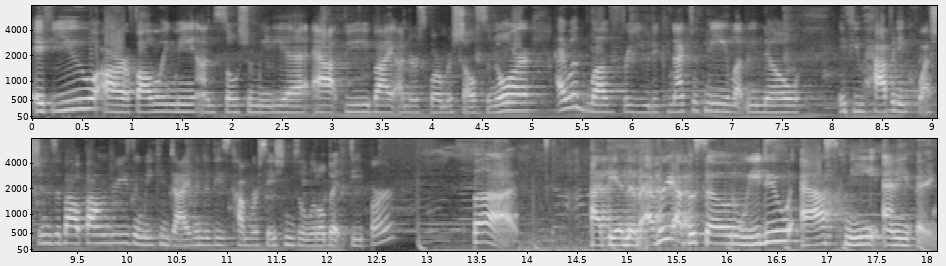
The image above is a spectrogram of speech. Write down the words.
If you are following me on social media at beauty by underscore Michelle Senour, I would love for you to connect with me. Let me know if you have any questions about boundaries, and we can dive into these conversations a little bit deeper. But at the end of every episode, we do Ask Me Anything,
